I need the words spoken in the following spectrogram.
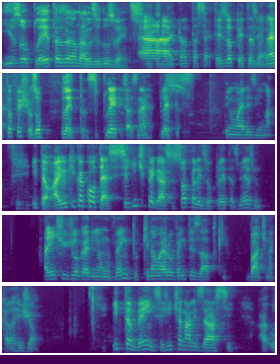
e isopletas é a análise dos ventos. Ah, então tá certo. É isopetas mesmo, né? Então fechou. Isopletas. Pletas, né? Pletas. Tem um Lzinho lá. Então, aí o que que acontece? Se a gente pegasse só pelas isopletas mesmo, a gente jogaria um vento que não era o vento exato que bate naquela região. E também, se a gente analisasse a, o,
